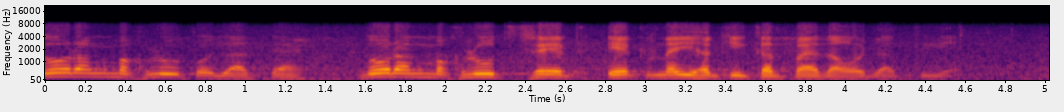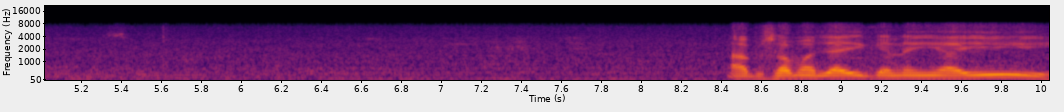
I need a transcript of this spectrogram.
دو رنگ مخلوط ہو جاتے ہیں۔ دو رنگ مخلوط سے ایک, ایک نئی حقیقت پیدا ہو جاتی ہے۔ اب سمجھ آئی کہ نہیں آئی؟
